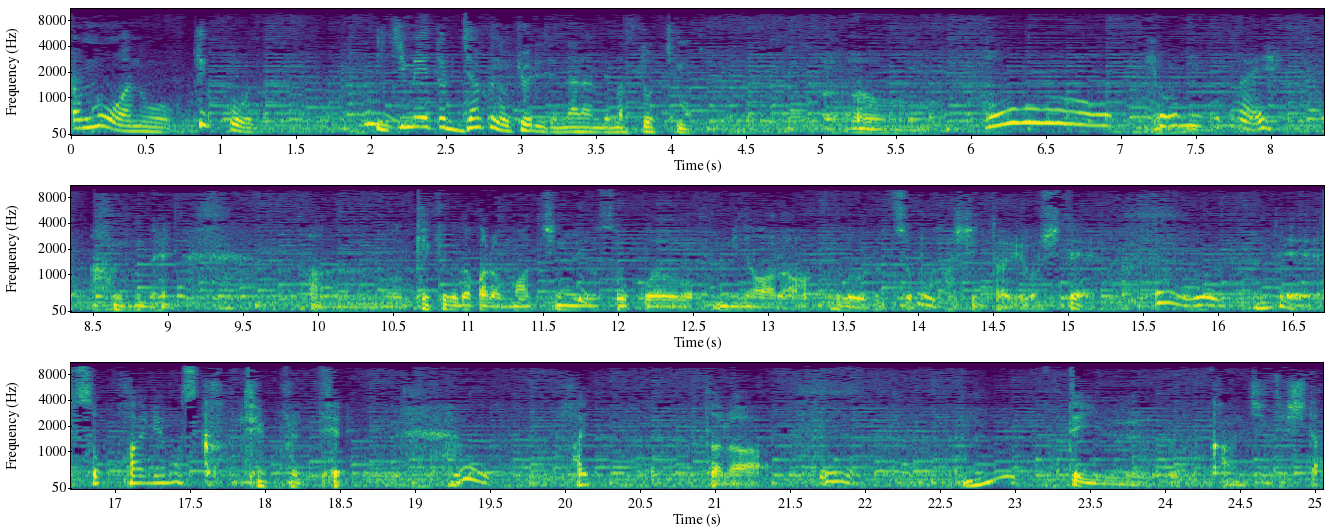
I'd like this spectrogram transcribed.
あもうあの結構1メートル弱の距離で並んでますどっちも。おー興味深い。あのね結局だから街の様子をこう見ながらうろうろちょっと走ったりをしてで「そこ入れますか?」って言われてうん。入ったら「ん?」っていう感じでした、っ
